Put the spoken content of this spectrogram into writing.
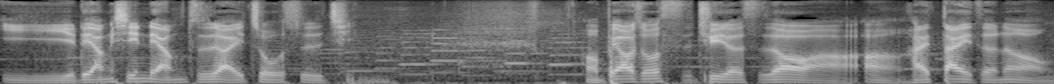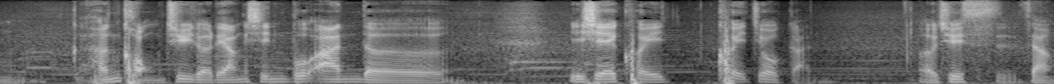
以良心良知来做事情。哦，不要说死去的时候啊啊，还带着那种很恐惧的良心不安的一些愧愧疚感而去死，这样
